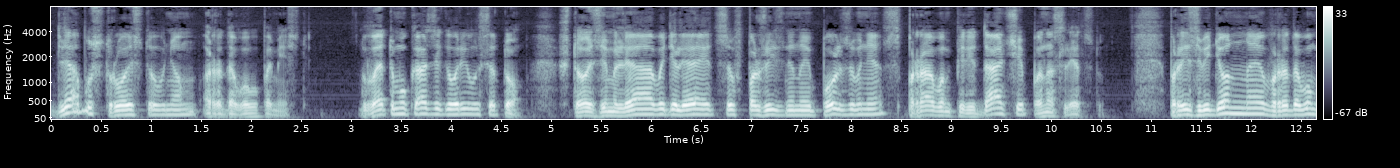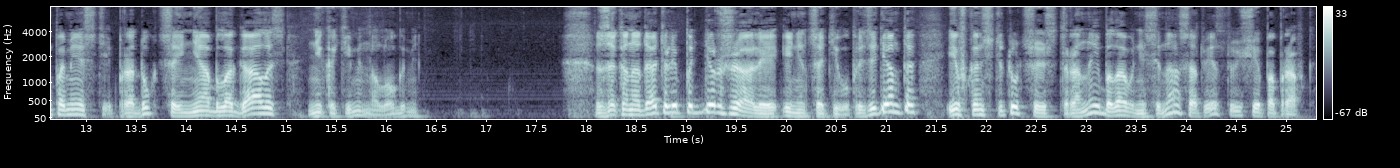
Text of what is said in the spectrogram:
для обустройства в нем родового поместья. В этом указе говорилось о том, что земля выделяется в пожизненное пользование с правом передачи по наследству. Произведенная в родовом поместье продукция не облагалась никакими налогами. Законодатели поддержали инициативу президента, и в Конституцию страны была внесена соответствующая поправка.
